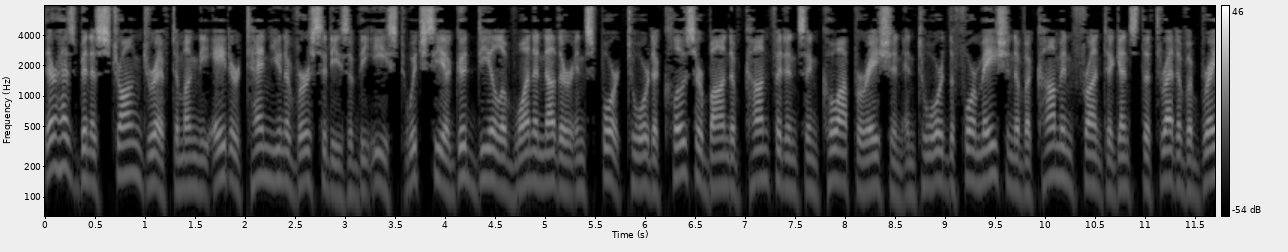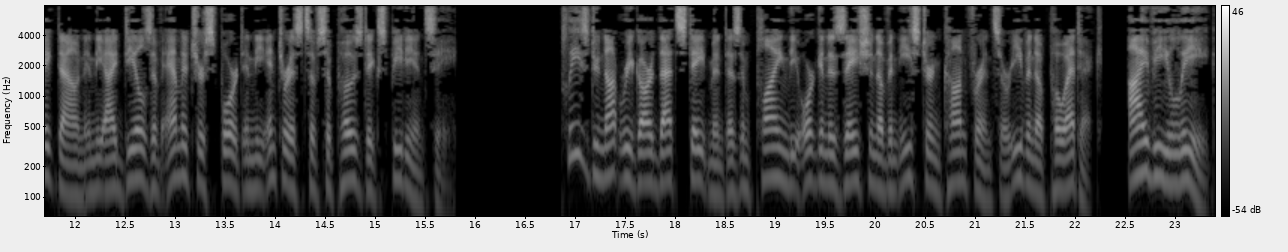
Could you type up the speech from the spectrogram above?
there has been a strong drift among the eight or ten universities of the East which see a good deal of one another in sport toward a closer bond of confidence and cooperation and toward the formation of a common front against the threat of a breakdown in the ideals of amateur sport in the interests of supposed expediency. Please do not regard that statement as implying the organization of an Eastern Conference or even a poetic Ivy League.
